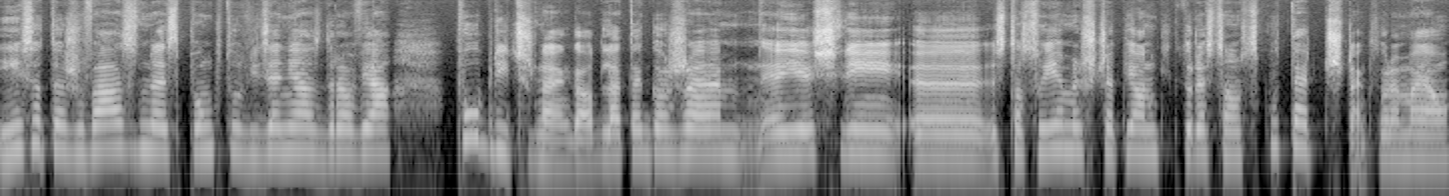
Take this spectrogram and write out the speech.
Jest to też ważne z punktu widzenia zdrowia publicznego, dlatego że e, jeśli e, stosujemy szczepionki, które są skuteczne, które mają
